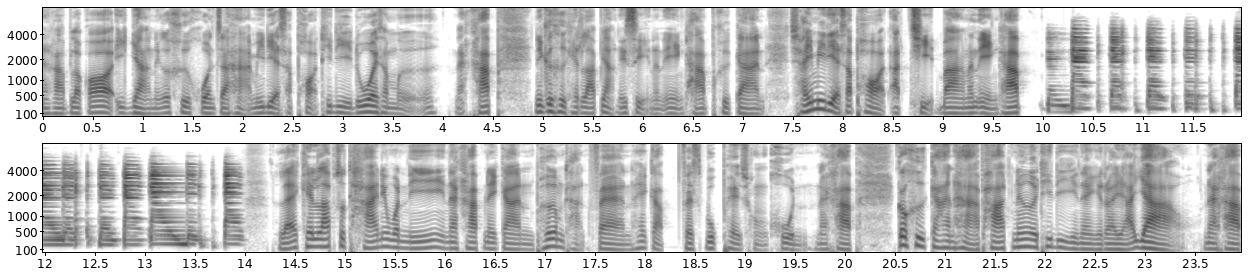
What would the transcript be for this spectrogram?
นะครับแล้วก็อีกอย่างหนึ่งก็คือควรจะหา media support ที่ดีด้วยเสมอนะครับนี่ก็คือเคล็ดลับอย่างที่ 4 นั่นเองครับ คือการใช้ media support อัดฉีดบ้างนั่นเองครับ และเคล็ดลับสุดท้ายในวันนี้นะครับในการเพิ่มฐานแฟนให้กับ Facebook Page ของคุณนะครับก็คือการหา partner ที่ดีในระยะยาวนะครับ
